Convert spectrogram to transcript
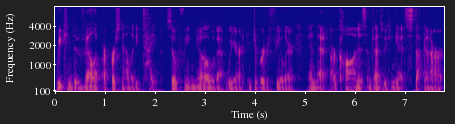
we can develop our personality type. So if we know that we are an introverted feeler and that our con is sometimes we can get stuck in our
